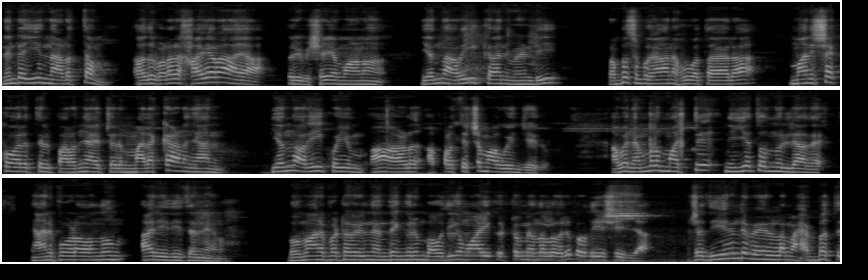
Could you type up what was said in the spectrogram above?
നിന്റെ ഈ നടത്തം അത് വളരെ ഹയറായ ഒരു വിഷയമാണ്. എന്നറിയിക്കാൻ വേണ്ടി റബ്ബ് സുബാനഹുവത്താല മനുഷ്യക്കോലത്തിൽ പറഞ്ഞയച്ചൊരു മലക്കാണ് ഞാൻ എന്നറിയിക്കുകയും ആ ആൾ അപ്രത്യക്ഷമാവുകയും ചെയ്തു. അപ്പോൾ നമ്മൾ മറ്റ് നീയത്തൊന്നുമില്ലാതെ ഞാനിപ്പോൾ ഇവിടെ വന്നതും ആ രീതിയിൽ തന്നെയാണ്. ബഹുമാനപ്പെട്ടവരിൽ നിന്ന് എന്തെങ്കിലും ഭൗതികമായി കിട്ടും എന്നുള്ള ഒരു പ്രതീക്ഷയില്ല. പക്ഷെ ദീനിന്റെ പേരിലുള്ള മഹബത്ത്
